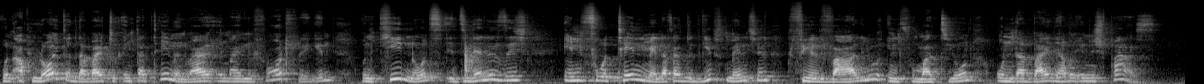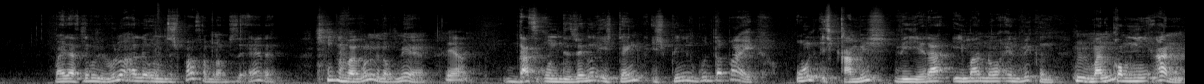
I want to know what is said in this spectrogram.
und auch Leute dabei zu entertainen, weil in meinen Vorträgen und Keynotes, sie nennen sich Infotainment. Das heißt, du gibst Menschen viel Value, Information und dabei, die haben ihnen Spaß. Weil das Leben, wir wollen alle unseren Spaß haben auf dieser Erde. Weil wollen wir noch mehr. Ja. Das, und deswegen, ich denke, ich bin gut dabei. Und ich kann mich, wie jeder, immer noch entwickeln. Mhm. Man kommt nie an,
